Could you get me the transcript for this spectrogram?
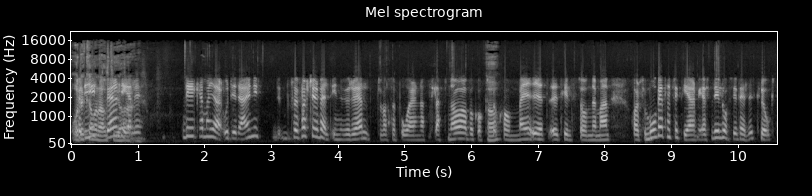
Och det, det kan man alltid göra. Det kan man göra. Och det där är nytt. För det första är det väldigt individuellt vad som får en att slappna av och också ja. komma i ett tillstånd där man har förmåga att reflektera mer. Så det låter ju väldigt klokt.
